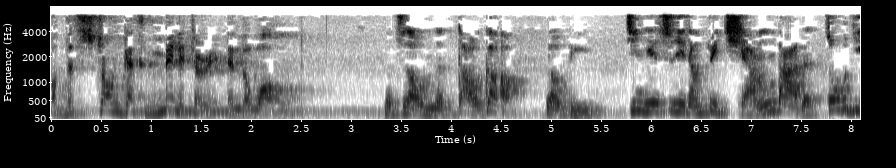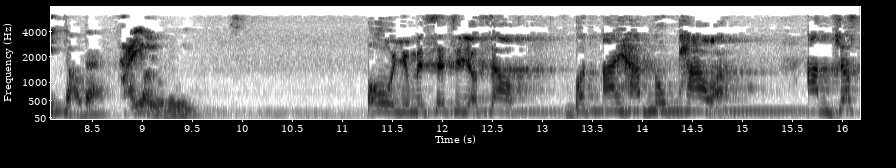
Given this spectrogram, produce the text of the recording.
of the strongest military in the world. 要知道我们的祷告要比今天世界上最强大的洲际导弹还要有能力。 Oh, you may say to yourself, but I have no power. I'm just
